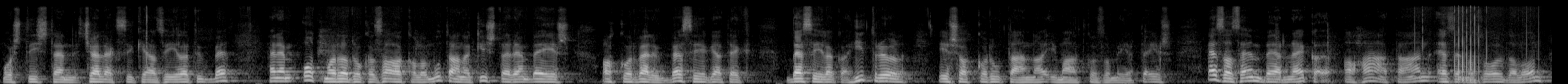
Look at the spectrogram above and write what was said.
most Isten cselekszik-e az életükbe, hanem ott maradok az alkalom után a kisterembe, és akkor velük beszélgetek, beszélek a hitről, és akkor utána imádkozom érte. És ez az embernek a hátán, ezen az oldalon,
